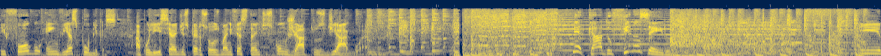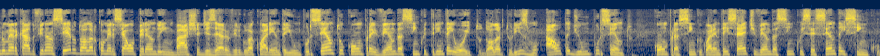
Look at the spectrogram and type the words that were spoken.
e fogo em vias públicas. A polícia dispersou os manifestantes com jatos de água. Mercado Financeiro. E no mercado financeiro, dólar comercial operando em baixa de 0,41%, compra e venda 5,38. Dólar turismo alta de 1%. compra 5,47, venda 5,65.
